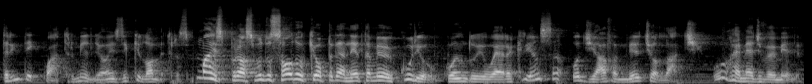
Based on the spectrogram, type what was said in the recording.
34 milhões de quilômetros. Mais próximo do Sol do que o planeta Mercúrio. Quando eu era criança, odiava mertiolate, o remédio vermelho.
